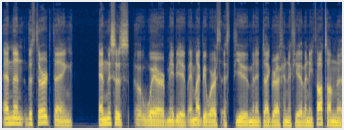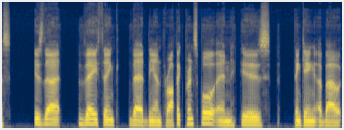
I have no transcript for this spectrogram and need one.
And then the third thing, and this is uh, where maybe it, it might be worth a few minute digression if you have any thoughts on this, is that they think that the anthropic principle and his thinking about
